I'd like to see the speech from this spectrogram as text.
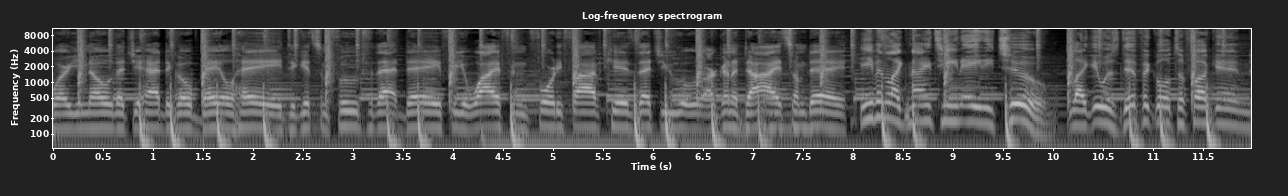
where you know that you had to go bale hay to get some food for that day for your wife and 45 kids that you are gonna die someday. even like 1982 like it was difficult to fucking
